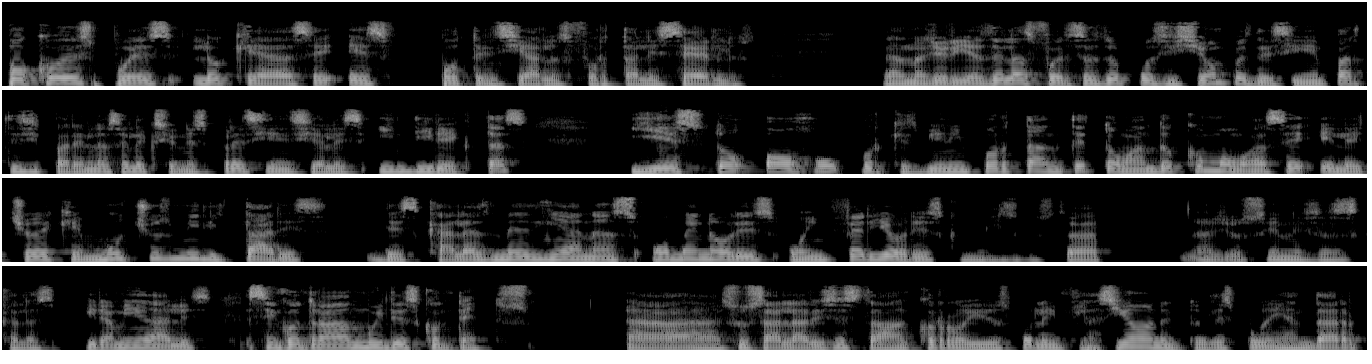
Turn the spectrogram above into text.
poco después lo que hace es potenciarlos, fortalecerlos. Las mayorías de las fuerzas de oposición pues deciden participar en las elecciones presidenciales indirectas y esto, ojo, porque es bien importante, tomando como base el hecho de que muchos militares de escalas medianas o menores o inferiores, como les gusta a ellos en esas escalas piramidales, se encontraban muy descontentos. Ah, sus salarios estaban corroídos por la inflación, entonces les podían dar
